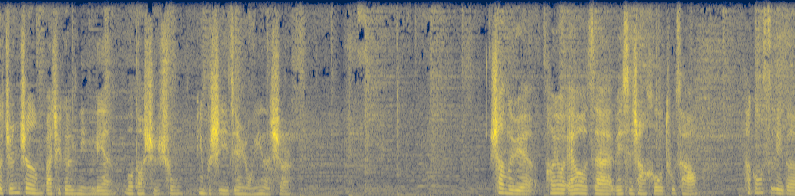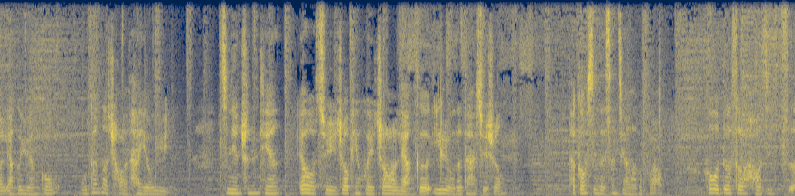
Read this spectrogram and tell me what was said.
可真正把这个理念落到实处，并不是一件容易的事儿。上个月，朋友 L 在微信上和我吐槽，他公司里的两个员工无端的炒了他鱿鱼。今年春天，L 去招聘会招了两个一流的大学生，他高兴的像捡了个宝，和我嘚瑟了好几次。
